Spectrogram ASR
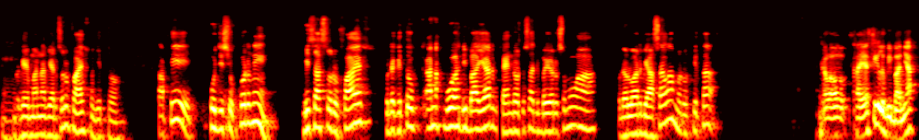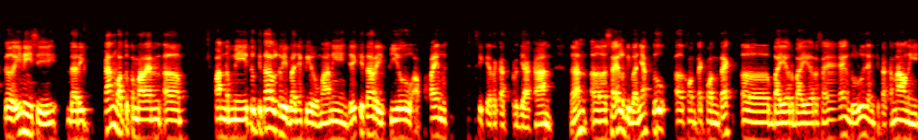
hmm. bagaimana biar survive begitu. Tapi puji syukur nih bisa survive, udah gitu anak buah dibayar, vendor bisa dibayar semua udah luar biasa lah menurut kita. Kalau saya sih lebih banyak ke ini sih dari kan waktu kemarin uh, pandemi itu kita lebih banyak di rumah nih, jadi kita review apa yang mesti kita kerjakan dan uh, saya lebih banyak tuh uh, kontak-kontak uh, buyer-buyer saya yang dulu yang kita kenal nih,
